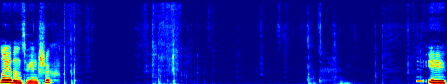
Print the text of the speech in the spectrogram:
no jeden z większych. I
